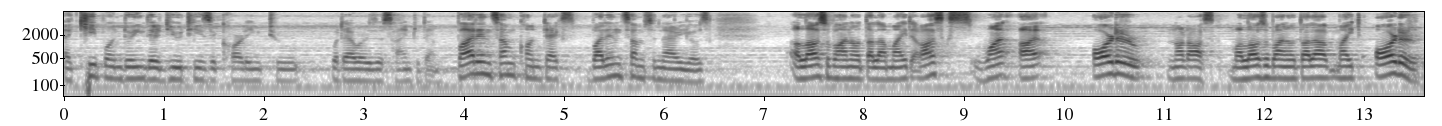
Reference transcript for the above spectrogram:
uh, keep on doing their duties according to whatever is assigned to them. But in some contexts, but in some scenarios, Allah subhanahu wa ta'ala might ask one uh, order, not ask, Allah subhanahu wa ta'ala might order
